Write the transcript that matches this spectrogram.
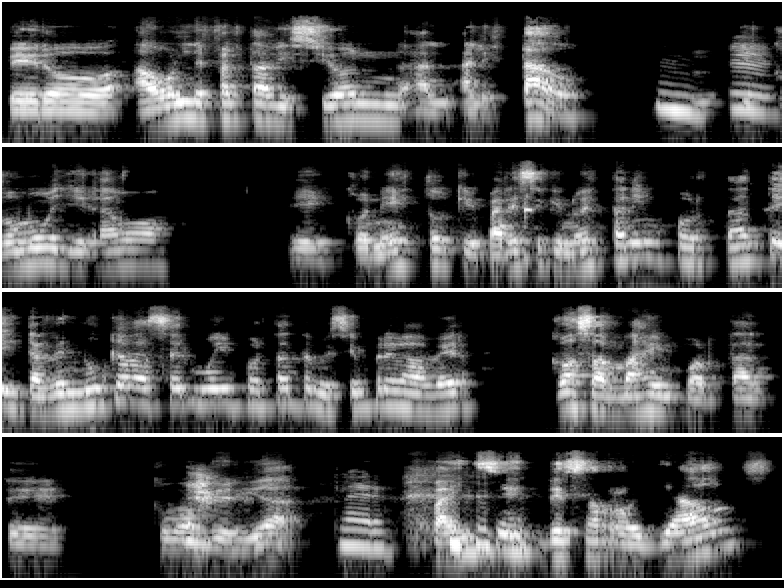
Pero aún le falta visión al, al Estado, mm. de mm. cómo llegamos eh, con esto que parece que no es tan importante y tal vez nunca va a ser muy importante, porque siempre va a haber cosas más importantes como prioridad. Claro. Países desarrollados,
